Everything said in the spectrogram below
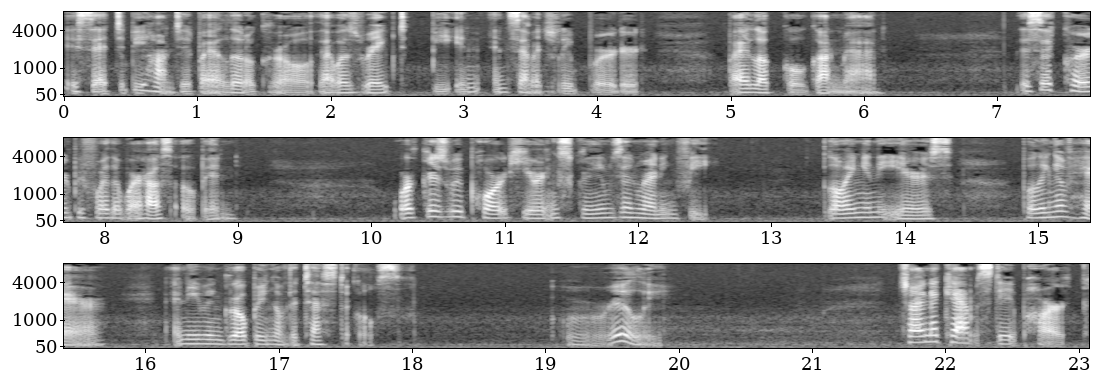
is said to be haunted by a little girl that was raped, beaten, and savagely murdered by a local gone mad. This occurred before the warehouse opened. Workers report hearing screams and running feet, blowing in the ears, pulling of hair, and even groping of the testicles. Really? China Camp State Park.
